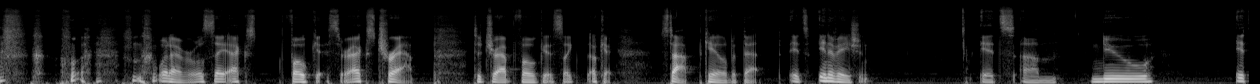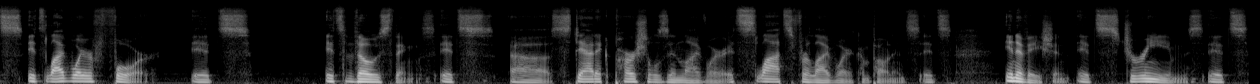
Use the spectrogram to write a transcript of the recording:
whatever. We'll say X focus or X trap to trap focus. Like, okay, stop, Caleb, with that. It's innovation it's um, new. It's it's Livewire four. It's it's those things. It's uh, static partials in Livewire. It's slots for Livewire components. It's innovation. It's streams. It's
